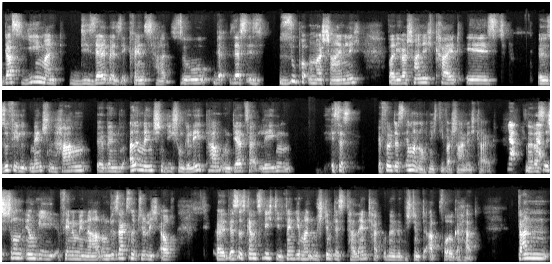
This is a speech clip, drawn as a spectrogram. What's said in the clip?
dass jemand dieselbe Sequenz hat, so, das ist super unwahrscheinlich, weil die Wahrscheinlichkeit ist, so viele Menschen haben, äh, wenn du alle Menschen, die schon gelebt haben und derzeit leben, ist das, erfüllt das immer noch nicht die Wahrscheinlichkeit. Ja. Na, das ja. ist schon irgendwie phänomenal. Und du sagst natürlich auch, äh, das ist ganz wichtig, wenn jemand ein bestimmtes Talent hat oder eine bestimmte Abfolge hat, dann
